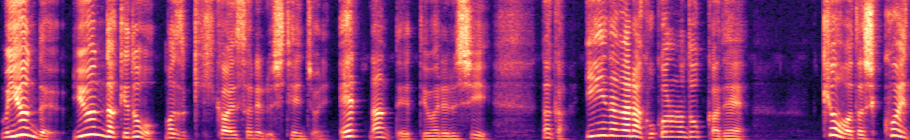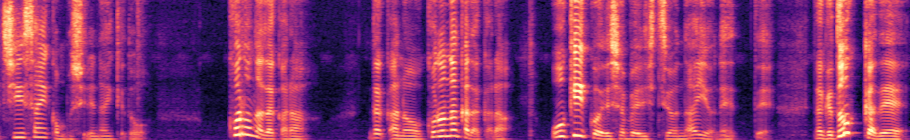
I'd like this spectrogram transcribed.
ま、言うんだよ。言うんだけどまず聞き返されるし店長に「え？なんて?」って言われるしなんか言いながら心のどっかで今日私声小さいかもしれないけどコロナだからだあのコロナ禍だから大きい声で喋る必要はないよねってなんかどっかで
